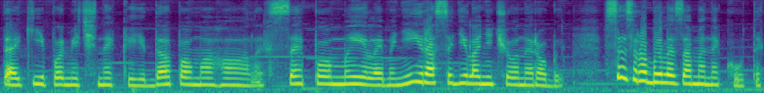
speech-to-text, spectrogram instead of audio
Такі помічники допомагали, все помили. Мені Іра сиділа, нічого не робив. Все зробили за мене кутик.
